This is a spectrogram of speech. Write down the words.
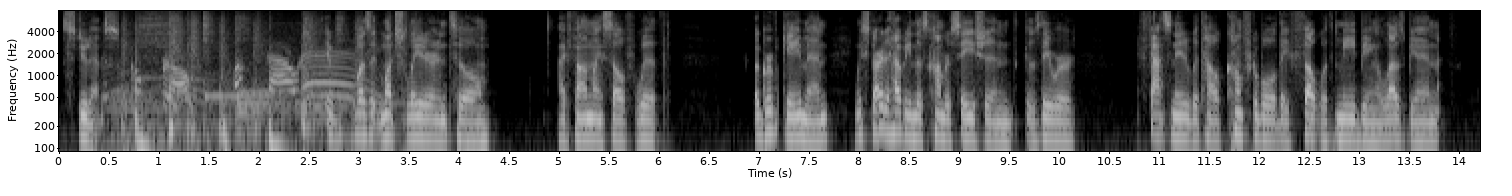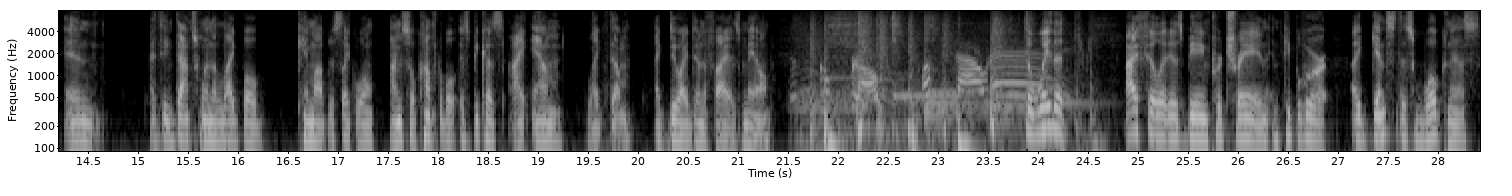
students. It wasn't much later until I found myself with a group of gay men. We started having this conversation because they were fascinated with how comfortable they felt with me being a lesbian. And I think that's when the light bulb came up. It's like, well, I'm so comfortable. It's because I am like them. I do identify as male. The way that I feel it is being portrayed, and people who are against this wokeness,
